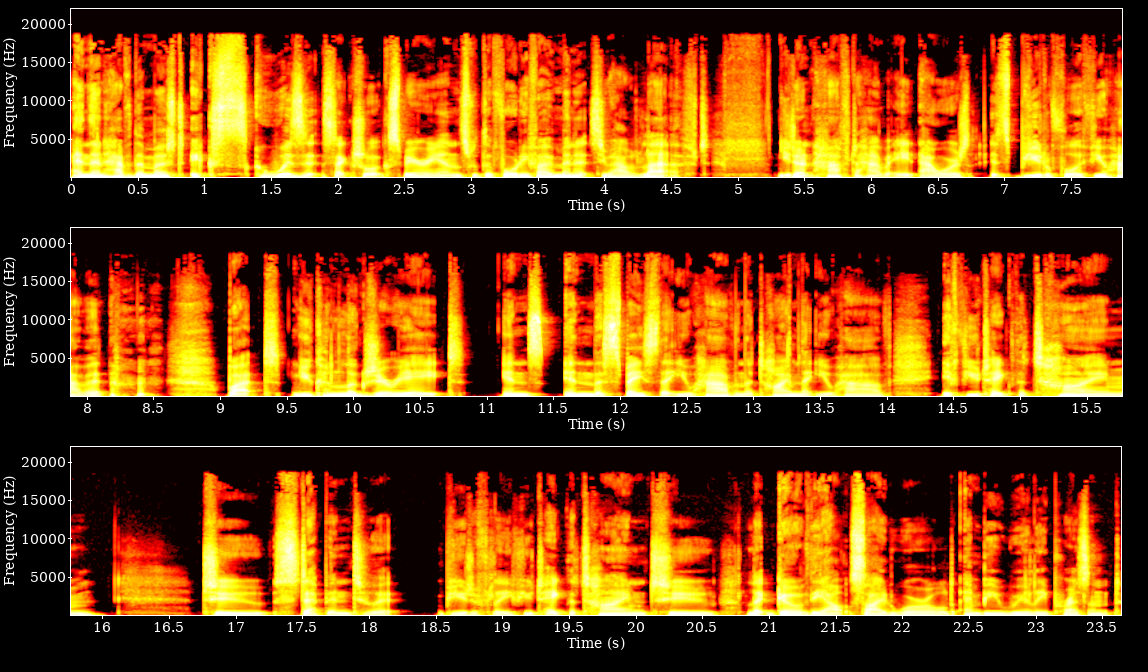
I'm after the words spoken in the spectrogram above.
and then have the most exquisite sexual experience with the 45 minutes you have left. You don't have to have eight hours. It's beautiful if you have it, but you can luxuriate in in the space that you have and the time that you have if you take the time to step into it beautifully if you take the time to let go of the outside world and be really present.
